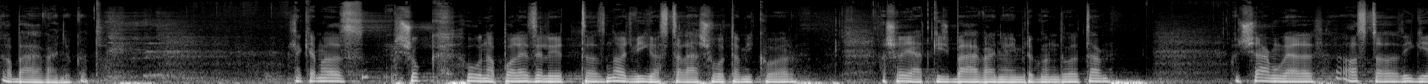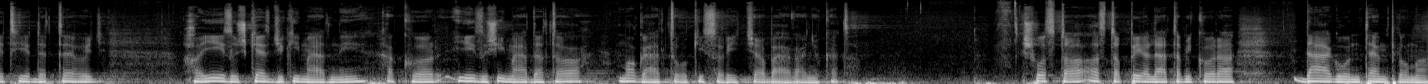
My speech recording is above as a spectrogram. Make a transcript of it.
a bálványokat. Nekem az sok hónappal ezelőtt az nagy vigasztalás volt, amikor a saját kis bálványaimra gondoltam, hogy Sámuel azt az igét hirdette, hogy ha Jézus kezdjük imádni, akkor Jézus imádata magától kiszorítja a bálványokat és hozta azt a példát, amikor a Dágon temploma.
